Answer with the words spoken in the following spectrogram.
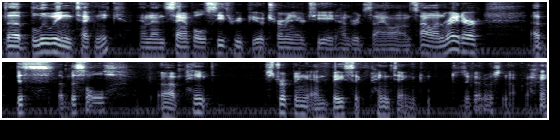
The bluing technique, and then samples C3PO Terminator T800 Cylon, Cylon Raider, abyss, abyssal uh, paint stripping, and basic painting. Does it go to.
